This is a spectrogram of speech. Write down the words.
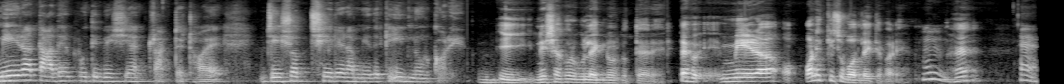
মেয়েরা তাদের প্রতি বেশি অ্যাট্রাক্টেড হয় যেসব ছেলেরা মেয়েদেরকে ইগনোর করে। এই নেশাখোরগুলো ইগনোর করতে পারে। দেখো মেয়েরা অনেক কিছু বদলাইতে পারে। হুম। হ্যাঁ? হ্যাঁ।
